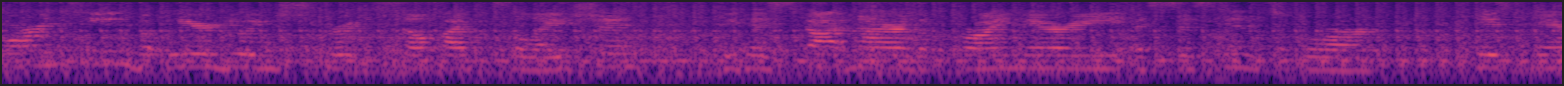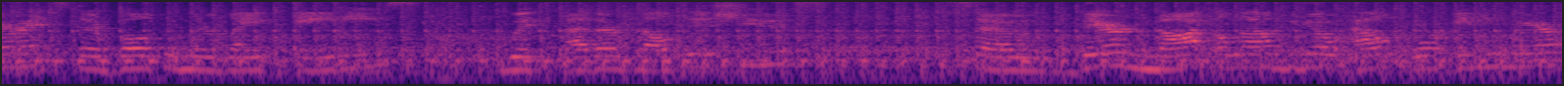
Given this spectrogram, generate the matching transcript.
quarantined, but we are doing strict self-isolation because Scott and I are the primary assistants for his parents. They're both in their late 80s with other health issues. So they're not allowed to go out or anywhere,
